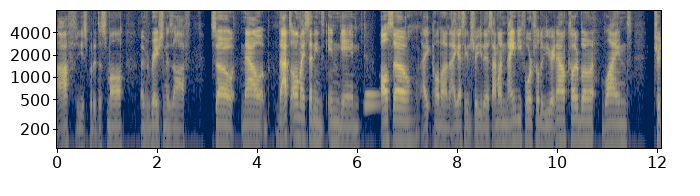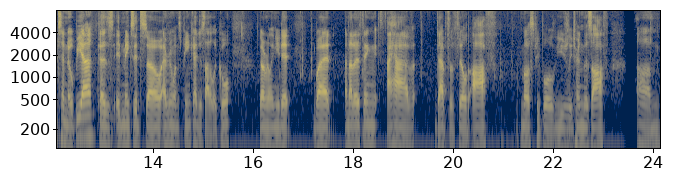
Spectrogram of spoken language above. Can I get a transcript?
off. You just put it to small my vibration is off. So now that's all my settings in game. Also, I hold on, I guess I can show you this. I'm on 94 field of view right now. Color blind Tritanopia because it makes it so everyone's pink. I just thought it looked cool. Don't really need it. But another thing, I have depth of field off. Most people usually turn this off. Um,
